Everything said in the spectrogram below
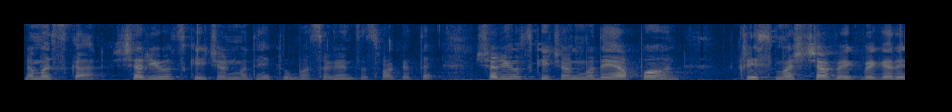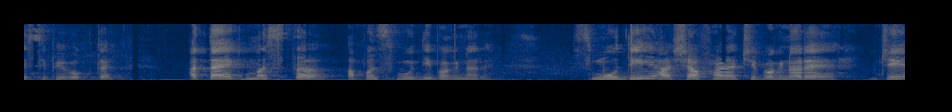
नमस्कार. शरयूज किचनमध्ये तुम्हा सगळ्यांचं स्वागत आहे. शरयूज किचनमध्ये आपण ख्रिसमसच्या वेगवेगळ्या रेसिपी बघतो आहे आता एक मस्त आपण स्मूदी बघणार आहे. स्मूदी अशा फळाची बघणार आहे जे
